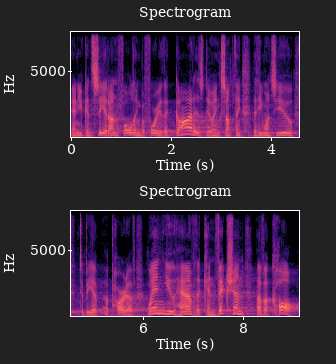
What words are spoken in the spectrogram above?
and you can see it unfolding before you that God is doing something that He wants you to be a, a part of. When you have the conviction of a call,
